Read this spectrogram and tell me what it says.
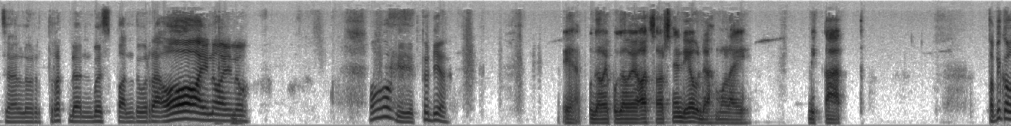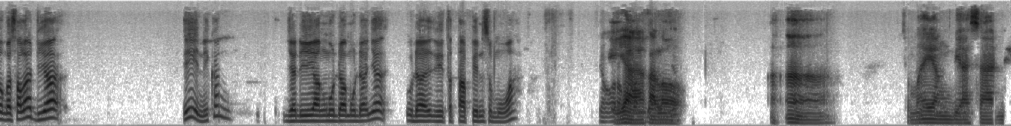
Jalur truk dan bus Pantura. Oh, I know, I know. Oh, gitu dia. Ya, pegawai-pegawai outsource-nya dia udah mulai di-cut. Tapi kalau nggak salah dia ini kan jadi yang muda-mudanya udah ditetapin semua. Yang Iya, orang-orang kalau Heeh. Cuma Gitu. yang biasa di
